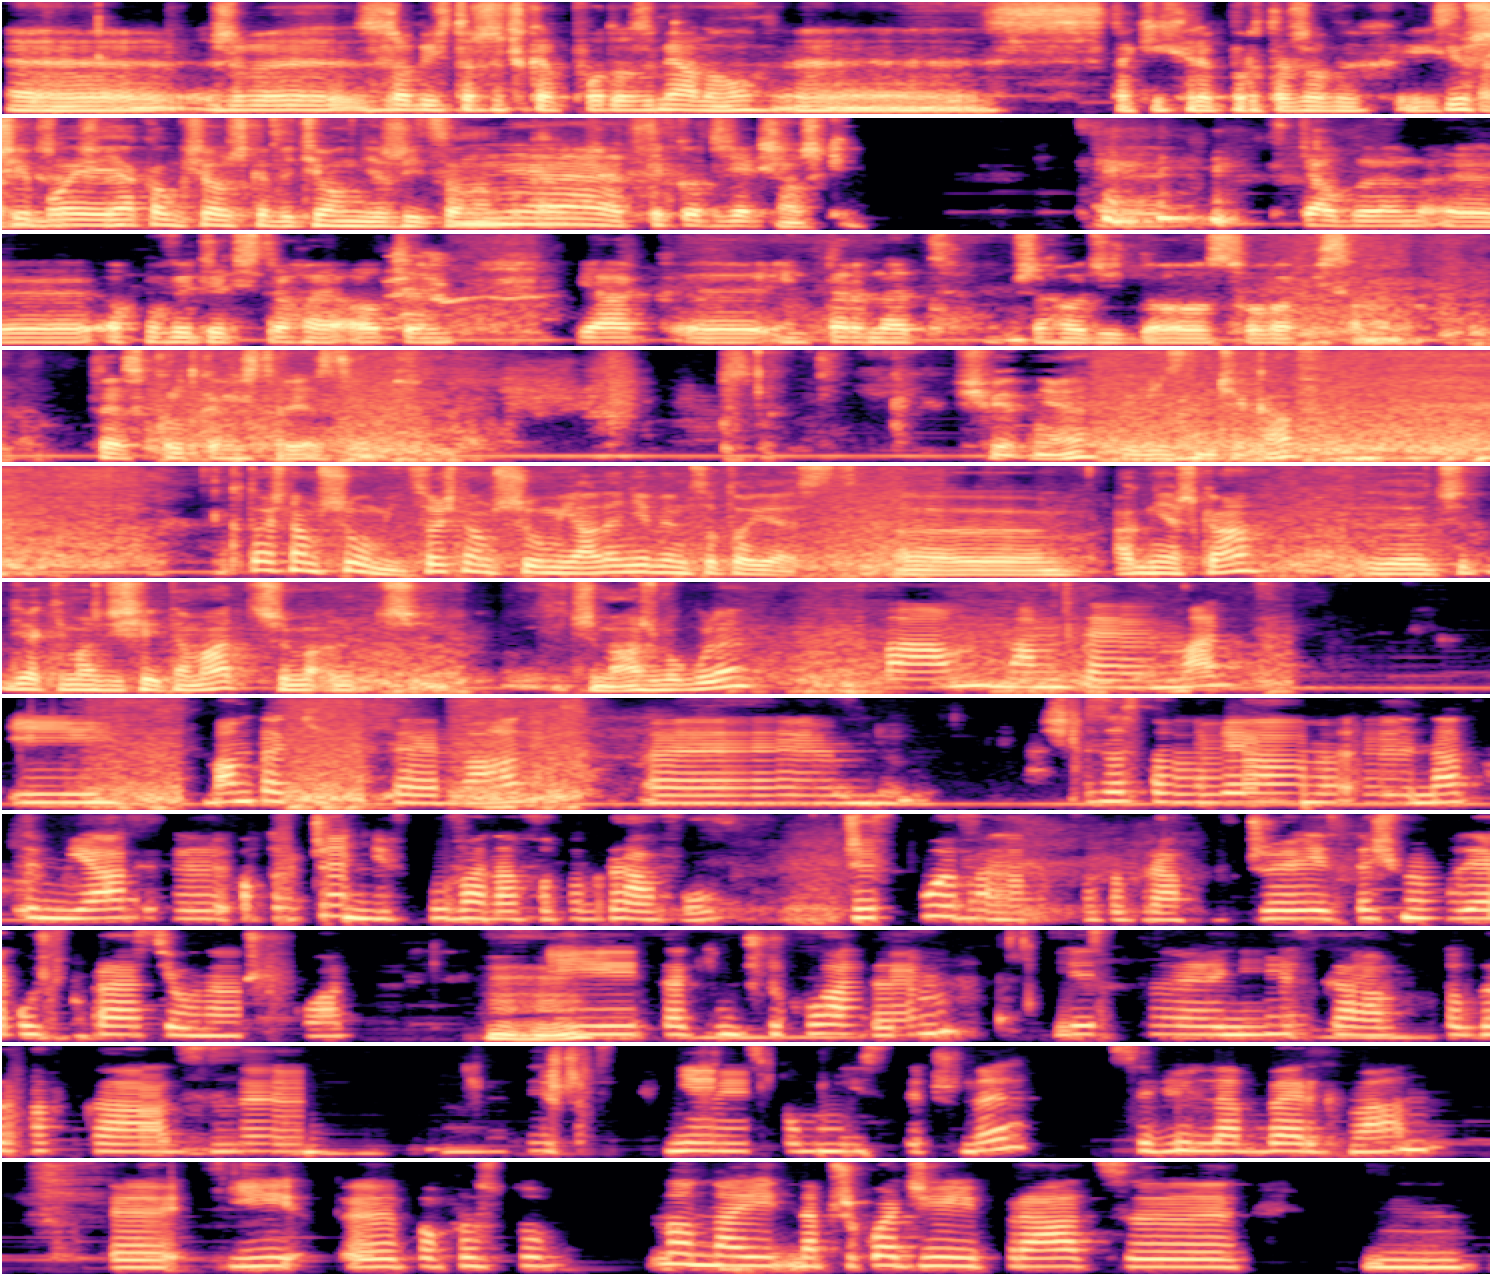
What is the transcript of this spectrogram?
E, żeby zrobić troszeczkę płodozmianą e, z takich reportażowych i Już się boję, rzeczy. jaką książkę wyciągniesz i co nam Nie, pokażesz. tylko dwie książki. Chciałbym y, opowiedzieć trochę o tym, jak y, internet przechodzi do słowa pisanego. To jest krótka historia zdjęć. Świetnie, już jestem ciekaw. Ktoś nam szumi, coś nam szumi, ale nie wiem, co to jest. E, Agnieszka, e, czy, jaki masz dzisiaj temat? Czy, ma, czy, czy, masz w ogóle? Mam, mam temat. I mam taki temat. E, się zastanawiałam e, nad tym, jak e, otoczenie wpływa na fotografów, czy wpływa na fotografów, czy jesteśmy pod jakąś presją na przykład. Mhm. I takim przykładem jest e, niemiecka fotografka z jeszcze z Niemiec komunistycznych, Sybilla Bergman. I po prostu no, na, na przykładzie jej pracy,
